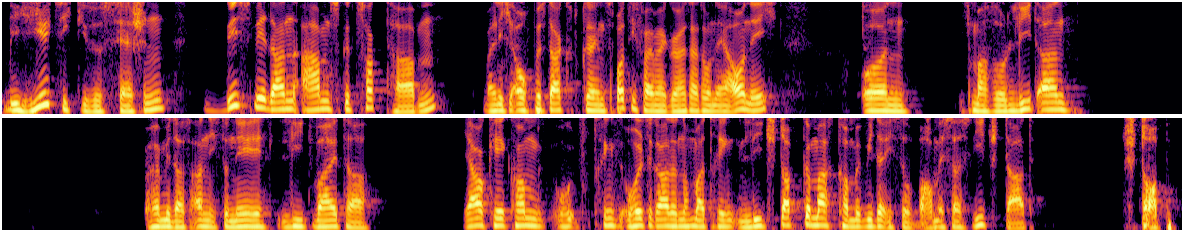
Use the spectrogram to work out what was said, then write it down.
behielt sich diese Session, bis wir dann abends gezockt haben, weil ich auch bis dato keinen Spotify mehr gehört hatte und er auch nicht. Und ich mach so ein Lied an, hör mir das an. Ich so, nee, Lied weiter. Ja, okay, komm, hol- trinkst, holst du gerade nochmal trinken. Lied Stopp gemacht, komme wieder. Ich so, warum ist das Lied Start? Stopp.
